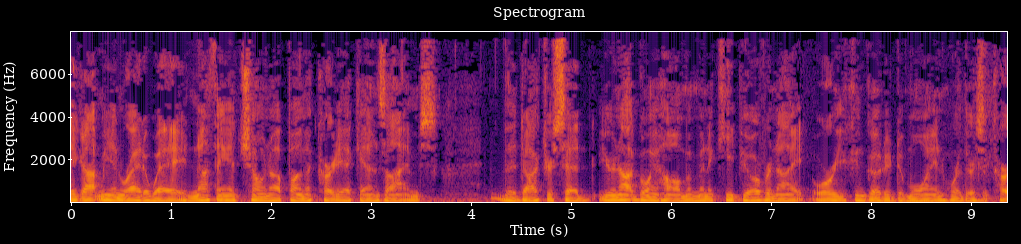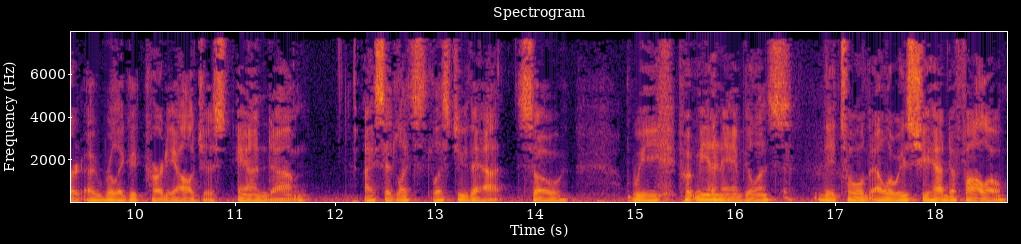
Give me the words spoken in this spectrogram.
They got me in right away. Nothing had shown up on the cardiac enzymes. The doctor said, "You're not going home. I'm going to keep you overnight, or you can go to Des Moines, where there's a, car- a really good cardiologist." And um, I said, "Let's let's do that." So we put me in an ambulance. They told Eloise she had to follow.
